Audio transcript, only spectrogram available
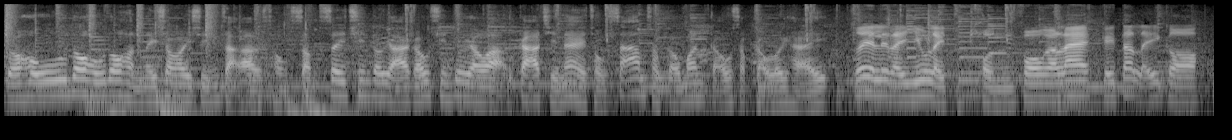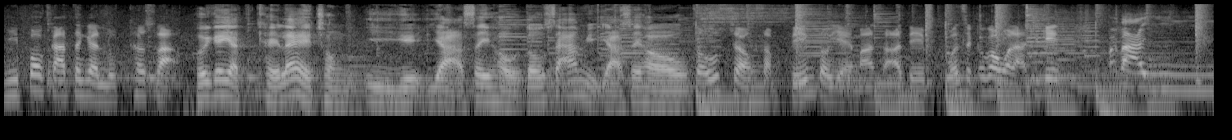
仲有好多好多行李箱可以選擇啊，從十四寸到廿九寸都有啊，價錢咧係從三十九蚊九十九起起。所以你哋要嚟囤貨嘅咧，記得嚟呢個怡保嘉登嘅 Lotus 啦。佢嘅日期咧係從二月廿四號到三月廿四號，早上十點到夜晚十一點，揾食哥哥我哋下次見，拜拜。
